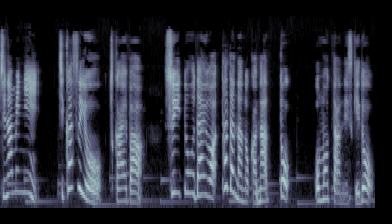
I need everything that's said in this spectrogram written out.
ちなみに、地下水を使えば、水道代はタダなのかなと思ったんですけど、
